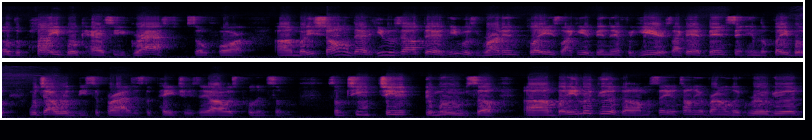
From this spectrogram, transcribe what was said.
of the playbook has he grasped so far? Um, but he's shown that he was out there and he was running plays like he had been there for years. Like they had been sent him the playbook, which I wouldn't be surprised. It's the Patriots. They always pulling some some cheap cheated moves. So, um, but he looked good though. I'm gonna say Antonio Brown looked real good.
